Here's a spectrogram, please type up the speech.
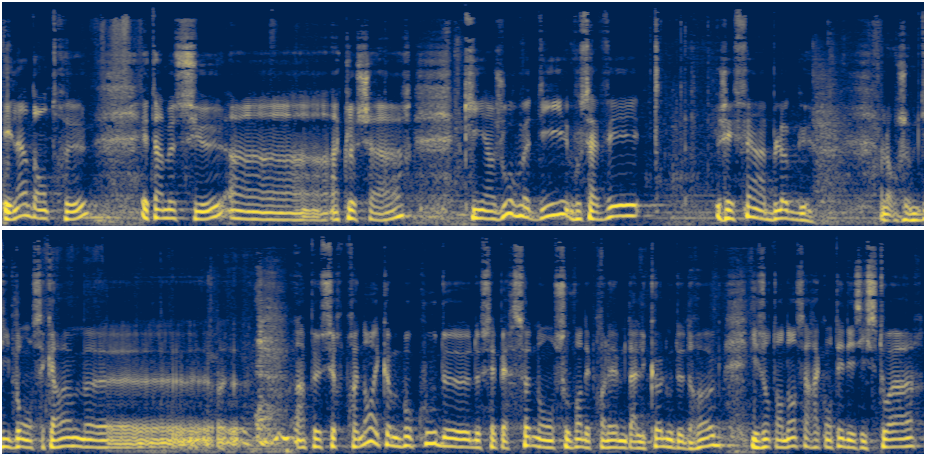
Et l'un d'entre eux est un monsieur, un, un, clochard, qui un jour me dit, vous savez, j'ai fait un blog alors je me dis, bon, c'est quand même euh, un peu surprenant, et comme beaucoup de, ces personnes ont souvent des problèmes d'alcool ou de drogue, ils ont tendance à raconter des histoires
